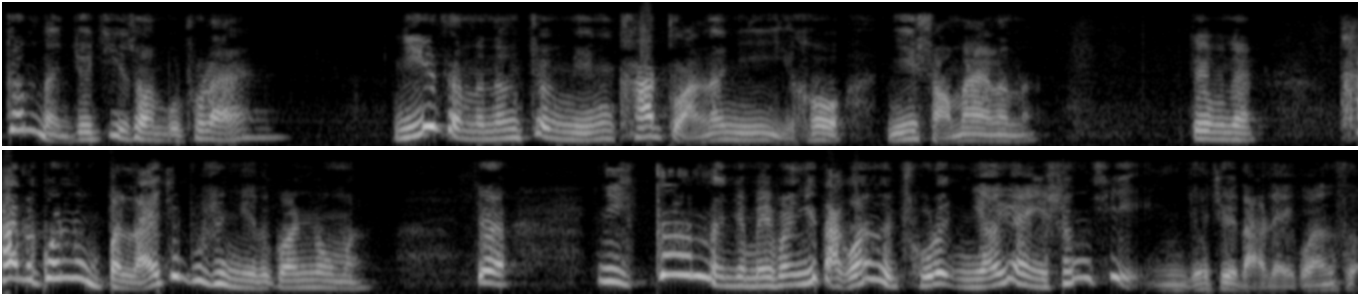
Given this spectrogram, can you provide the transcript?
根本就计算不出来，你怎么能证明他转了你以后你少卖了呢？对不对？他的观众本来就不是你的观众吗？就是你根本就没法，你打官司，除了你要愿意生气，你就去打这官司。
